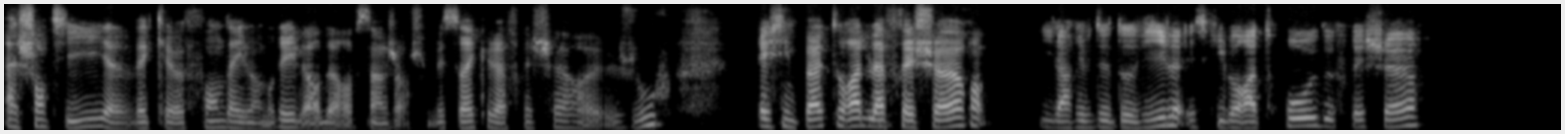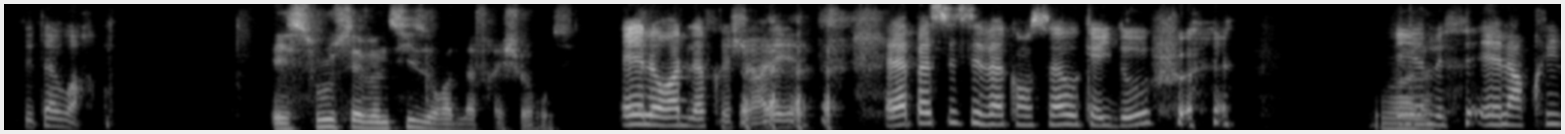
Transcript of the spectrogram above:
à Chantilly avec euh, Fond Islandry, l'Order of Saint-Georges. Mais c'est vrai que la fraîcheur euh, joue. Ace Impact aura de la fraîcheur. Il arrive de Deauville. Est-ce qu'il aura trop de fraîcheur? C'est à voir. Et Seven Seas aura de la fraîcheur aussi. Et elle aura de la fraîcheur. Elle, a passé ses vacances à Hokkaido. et, elle, a repris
